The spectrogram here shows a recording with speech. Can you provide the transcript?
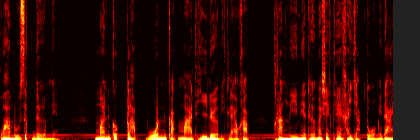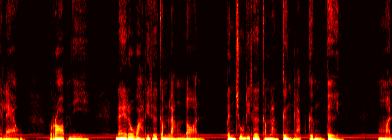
ความรู้สึกเดิมเนี่ย มันก็กลับวนกลับมาที่เดิมอีกแล้วครับ ครั้งนี้เนี่ยเธอไม่ใช่แค่ขยับตัวไม่ได้แล้ว รอบนี้ ในระหว่างที่เธอกำลังนอน เป็นช่วงที่เธอกำลังกึ่งหลับกึ่งตื่น มัน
